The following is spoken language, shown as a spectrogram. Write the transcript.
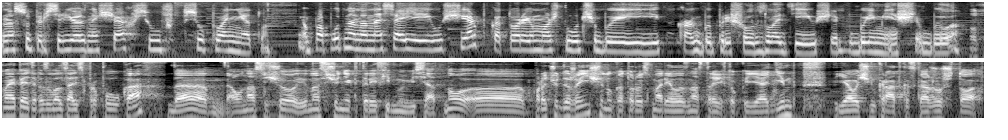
на суперсерьезных щах всю, всю планету попутно нанося ей ущерб, который, может, лучше бы и как бы пришел злодей, ущерб бы и меньше было. Вот мы опять разболтались про паука, да, а у нас еще, у нас еще некоторые фильмы висят. Но э, про чудо-женщину, которую смотрел из нас троих только я один, я очень кратко скажу, что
